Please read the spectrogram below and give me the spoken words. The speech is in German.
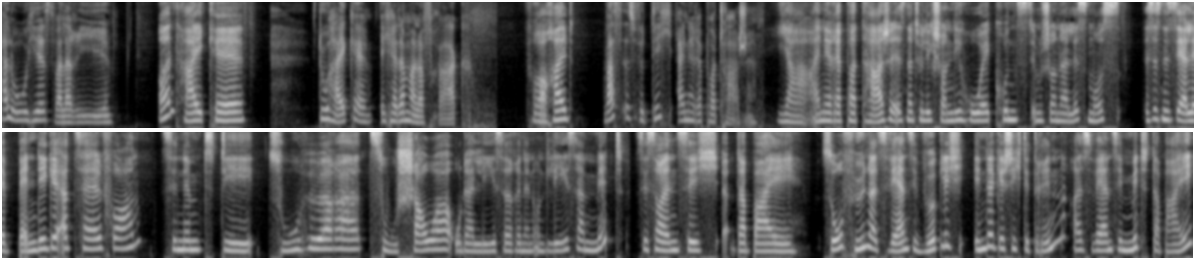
Hallo, hier ist Valerie. Und Heike. Du Heike, ich hätte mal eine Frage. Frag halt. Was ist für dich eine Reportage? Ja, eine Reportage ist natürlich schon die hohe Kunst im Journalismus. Es ist eine sehr lebendige Erzählform. Sie nimmt die Zuhörer, Zuschauer oder Leserinnen und Leser mit. Sie sollen sich dabei so fühlen, als wären sie wirklich in der Geschichte drin, als wären sie mit dabei.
